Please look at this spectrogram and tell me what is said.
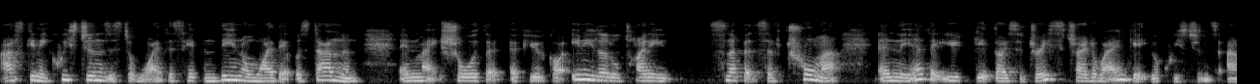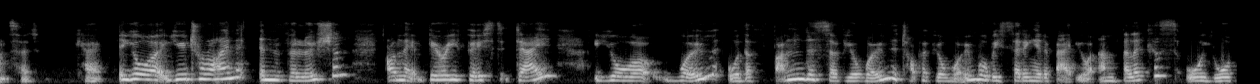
ask any questions as to why this happened then and why that was done, and, and make sure that if you've got any little tiny snippets of trauma in there, that you get those addressed straight away and get your questions answered. Okay. Your uterine involution on that very first day your womb or the fundus of your womb, the top of your womb, will be sitting at about your umbilicus or your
